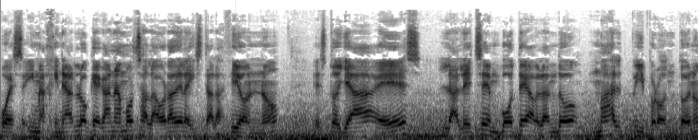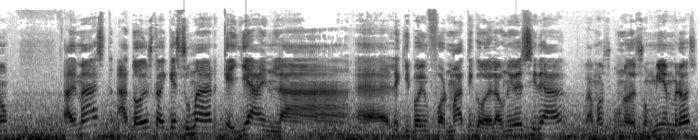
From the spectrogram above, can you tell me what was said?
pues imaginar lo que ganamos a la hora de la instalación, ¿no? Esto ya es la leche en bote hablando mal y pronto, ¿no? Además, a todo esto hay que sumar que ya en la, el equipo informático de la universidad, vamos, uno de sus miembros,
